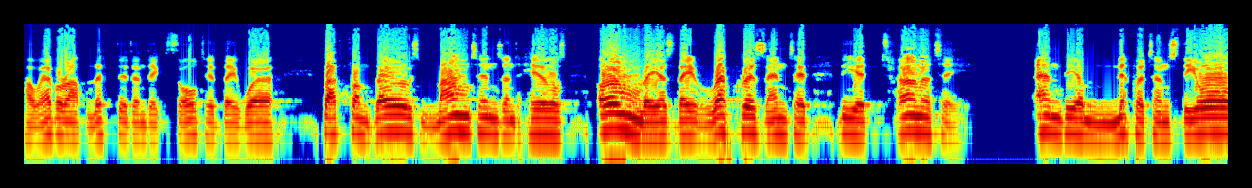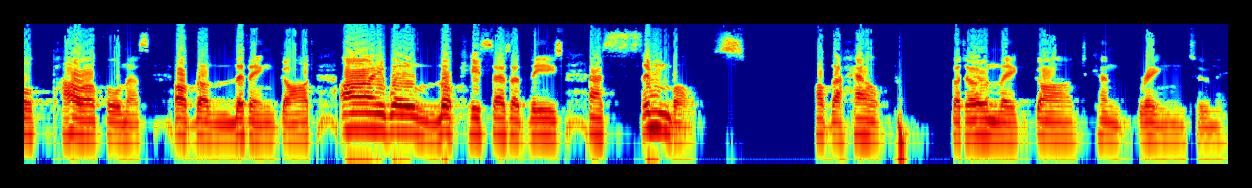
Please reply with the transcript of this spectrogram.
however uplifted and exalted they were, but from those mountains and hills only as they represented the eternity and the omnipotence, the all-powerfulness of the living God. I will look, he says, at these as symbols of the help that only God can bring to me.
